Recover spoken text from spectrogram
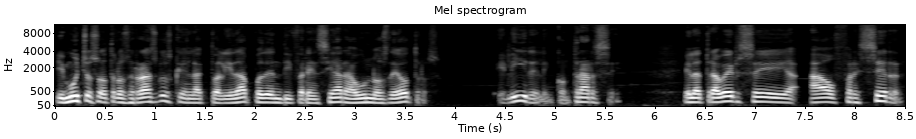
y muchos otros rasgos que en la actualidad pueden diferenciar a unos de otros. El ir, el encontrarse, el atreverse a ofrecer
